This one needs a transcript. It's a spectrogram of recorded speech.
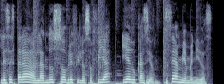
les estará hablando sobre filosofía y educación. Sean bienvenidos.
